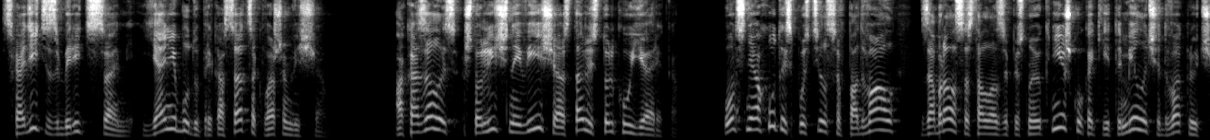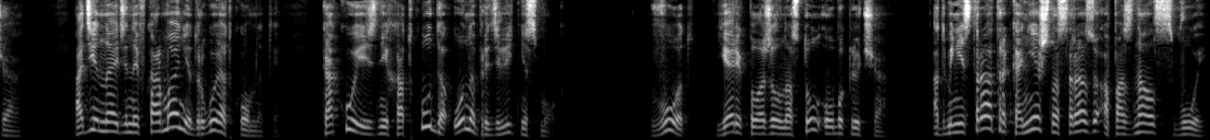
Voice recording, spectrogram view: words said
сходите, заберите сами. Я не буду прикасаться к вашим вещам. Оказалось, что личные вещи остались только у Ярика. Он с неохотой спустился в подвал, забрал со стола записную книжку, какие-то мелочи, два ключа. Один найденный в кармане, другой от комнаты. Какой из них откуда, он определить не смог. Вот, Ярик положил на стол оба ключа. Администратор, конечно, сразу опознал свой,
